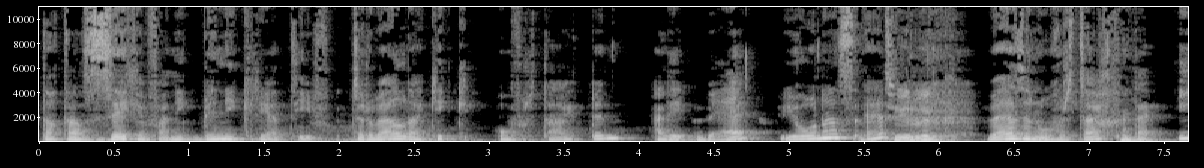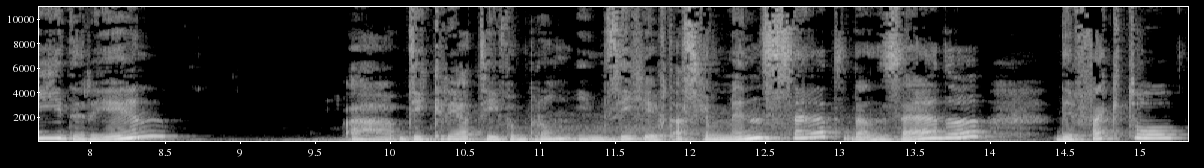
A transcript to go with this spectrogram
dat dat zeggen, van ik ben niet creatief. Terwijl dat ik overtuigd ben, allee, wij, Jonas, hè, Tuurlijk. wij zijn overtuigd dat iedereen uh, die creatieve bron in zich heeft. Als je mens bent, dan zij je de facto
